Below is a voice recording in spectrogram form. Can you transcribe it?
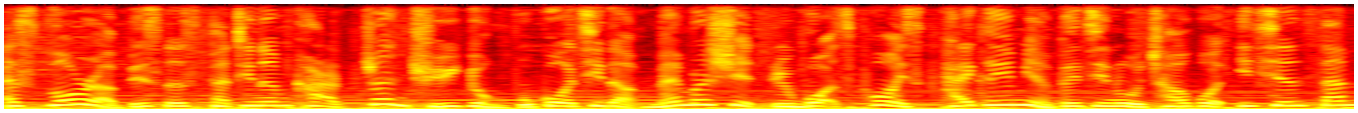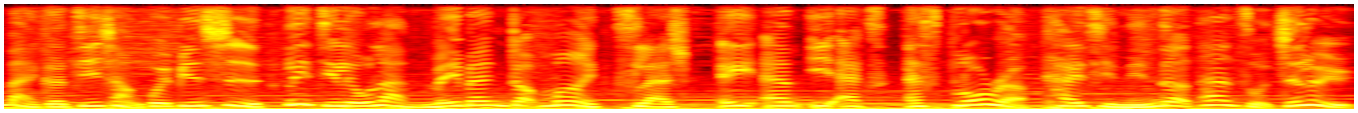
Explorer Business Platinum Card 赚取永不过期的 Membership Rewards Points，还可以免费进入超过一千三百个机场贵宾室。立即浏览 Maybank dot my slash A M E X Explorer，开启您的探索之旅。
